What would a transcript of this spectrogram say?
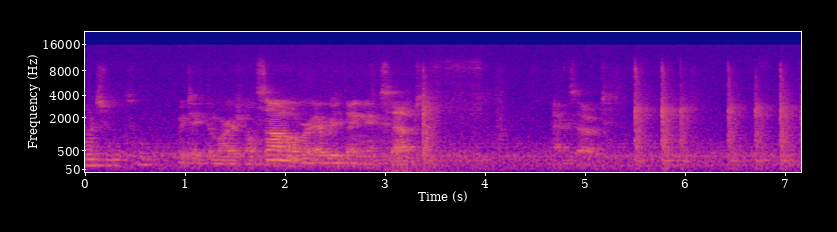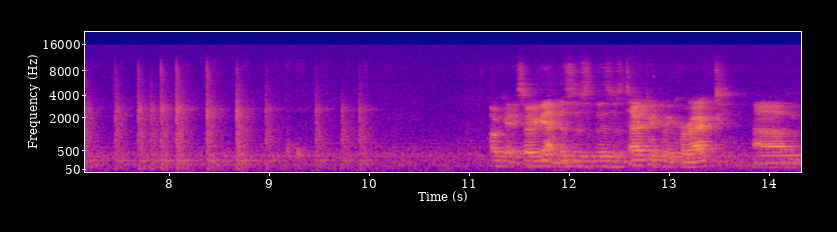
Marginal sum. We take the marginal sum over everything except x out. Okay, so again, this is, this is technically correct. Um,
